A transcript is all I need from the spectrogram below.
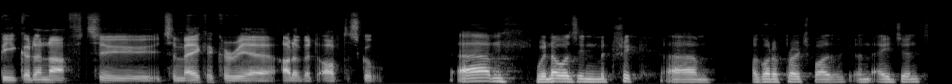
be good enough to to make a career out of it after school? Um, when I was in matric, um, I got approached by an agent.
